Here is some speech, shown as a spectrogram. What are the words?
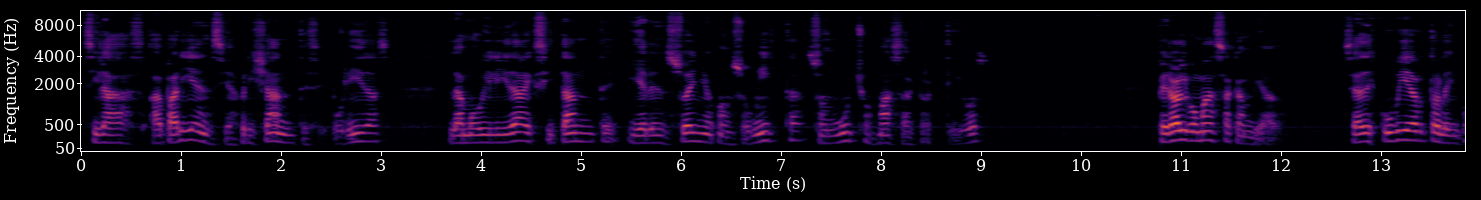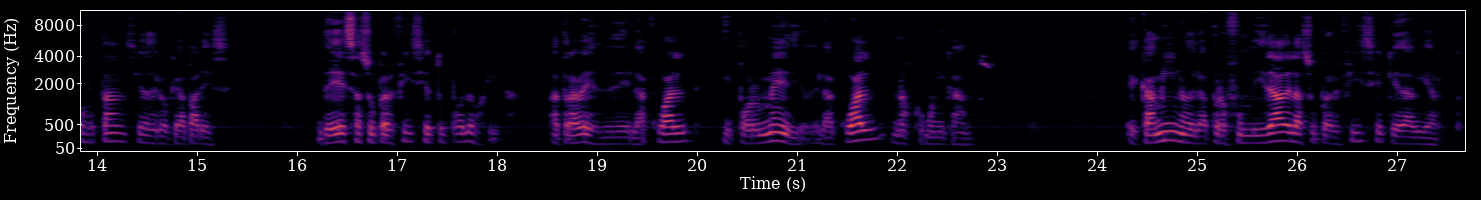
si las apariencias brillantes y pulidas, la movilidad excitante y el ensueño consumista son muchos más atractivos? Pero algo más ha cambiado. Se ha descubierto la importancia de lo que aparece, de esa superficie topológica a través de la cual y por medio de la cual nos comunicamos. El camino de la profundidad de la superficie queda abierto.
